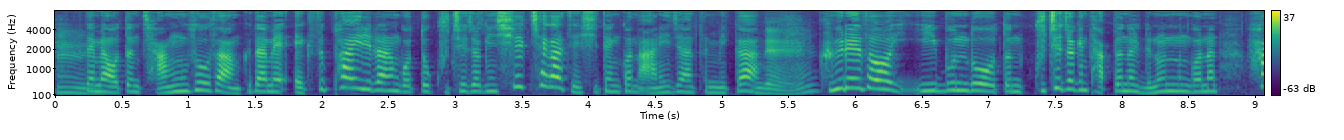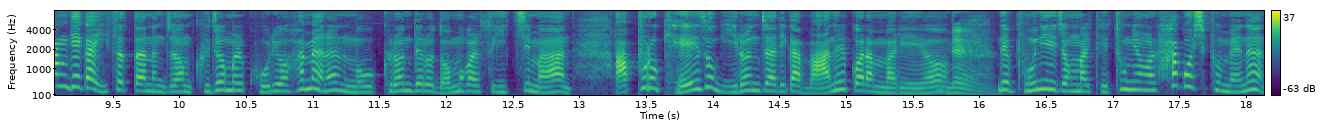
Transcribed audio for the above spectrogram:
음. 그다음에 어떤 장소상 그다음에 엑스파일이라는 것도 구체적인 실체가 제시된 건 아니지 않습니까? 네. 그래서 이분도 어떤 구체적인 답변을 내놓는 거는 한계가 있었다는 점 그 점을 고려하면은 뭐 그런 대로 넘어갈 수 있지만 앞으로 계속 이런 자리가 많을 거란 말이에요. 네. 근데 본인이 정말 대통령을 하고 싶으면은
